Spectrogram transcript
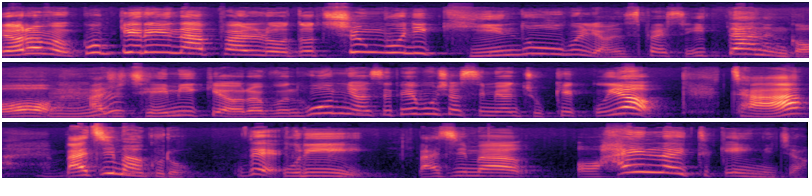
여러분 코끼리 나팔로도 충분히 긴 호흡을 연습할 수 있다는 거 음. 아주 재미있게 여러분 호흡 연습해 보셨으면 좋겠고요. 자, 마지막으로 네. 우리 마지막 어, 하이라이트 게임이죠.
